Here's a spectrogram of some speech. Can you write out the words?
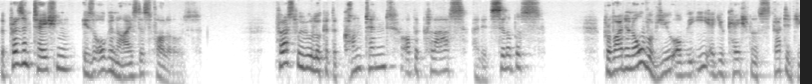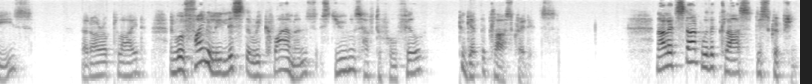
The presentation is organized as follows. First, we will look at the content of the class and its syllabus, provide an overview of the e-educational strategies that are applied, and will finally list the requirements students have to fulfill to get the class credits. Now let's start with the class description.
